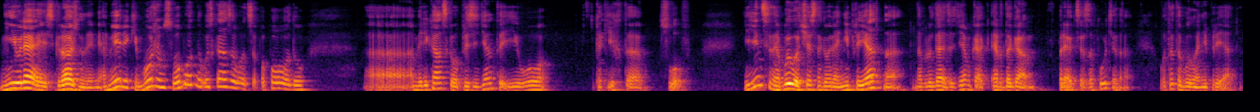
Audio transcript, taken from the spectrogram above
не являясь гражданами Америки, можем свободно высказываться по поводу а, американского президента и его каких-то слов. Единственное было, честно говоря, неприятно наблюдать за тем, как Эрдоган впрягся за Путина. Вот это было неприятно.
